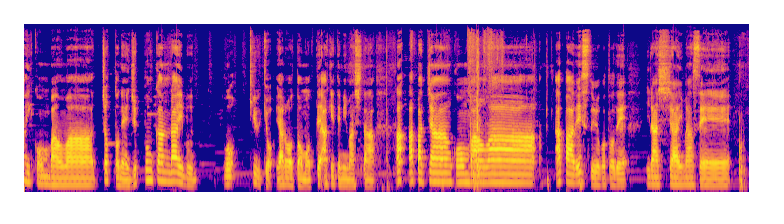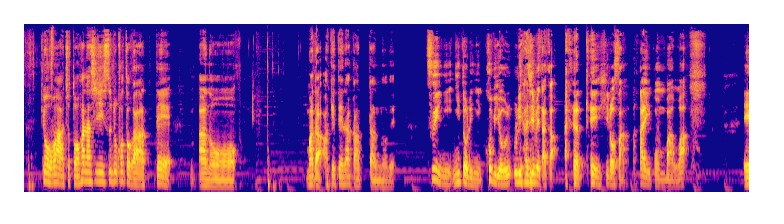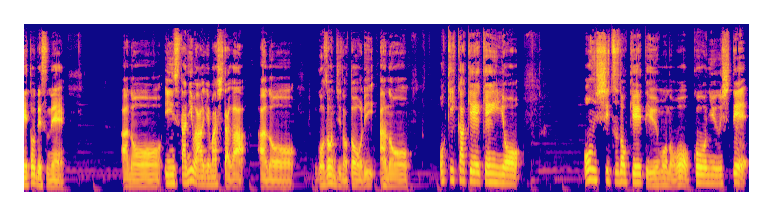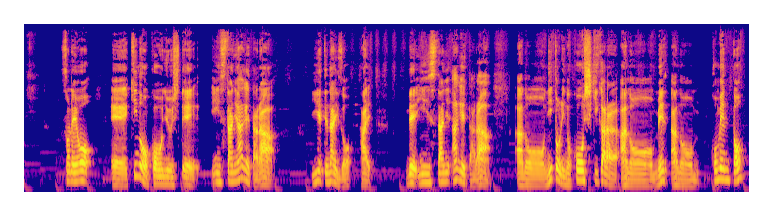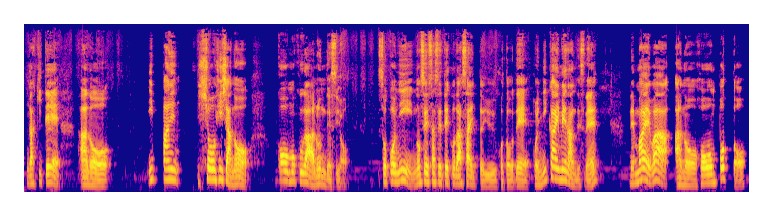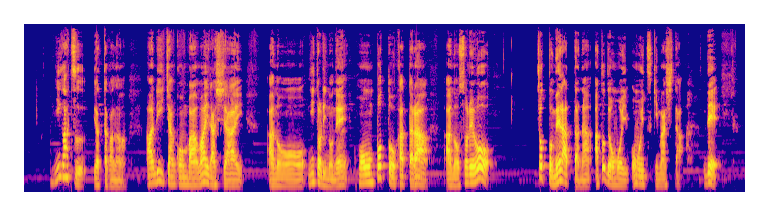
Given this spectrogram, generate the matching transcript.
はい、こんばんは。ちょっとね、10分間ライブを急遽やろうと思って開けてみました。あ、アパちゃん、こんばんは。アパです。ということで、いらっしゃいませ。今日はちょっとお話しすることがあって、あのーまだ開けてなかったので、ついにニトリに媚びを売り始めたか。やって、ヒロさん。はい、こんばんは。えーとですね、あのインスタにはあげましたが、あのご存知の通り、あの置きかけ兼用温湿度計っていうものを購入して、それを、えー昨日購入して、インスタに上げたら、言えてないぞ。はい。で、インスタに上げたら、あのーニトリの公式から、あのーめ、あのーコメントが来て、あの一般消費者の項目があるんですよ。そこに載せさせてくださいということで、これ2回目なんですね。で、前は、あの、保温ポット ?2 月やったかなあ、りーちゃんこんばんはいらっしゃい。あの、ニトリのね、保温ポットを買ったら、あの、それを、ちょっと狙ったな。後で思い、思いつきました。で、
